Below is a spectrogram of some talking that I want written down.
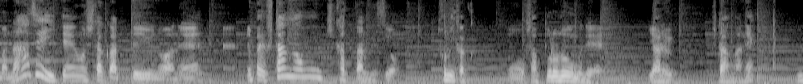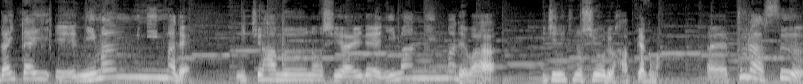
まあ、なぜ移転をしたかっていうのはね、やっぱり負担が大きかったんですよ。とにかく、札幌ドームでやる負担がね。だいたい2万人まで、日ハムの試合で2万人までは1日の使用量800万。えー、プラス、1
